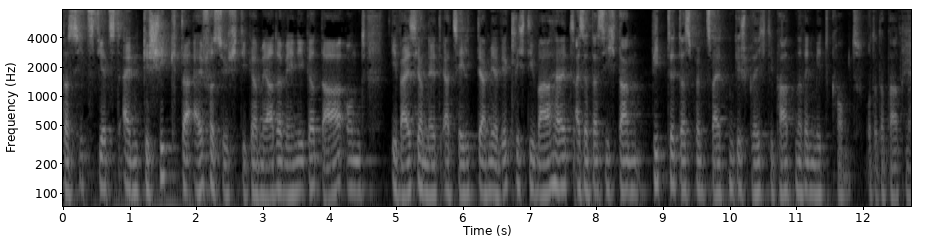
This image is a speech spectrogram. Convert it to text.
da sitzt jetzt ein geschickter Eifersüchtiger mehr oder weniger da und ich weiß ja nicht, erzählt der mir wirklich die Wahrheit? Also, dass ich dann bitte, dass beim zweiten Gespräch die Partnerin mitkommt oder der Partner.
